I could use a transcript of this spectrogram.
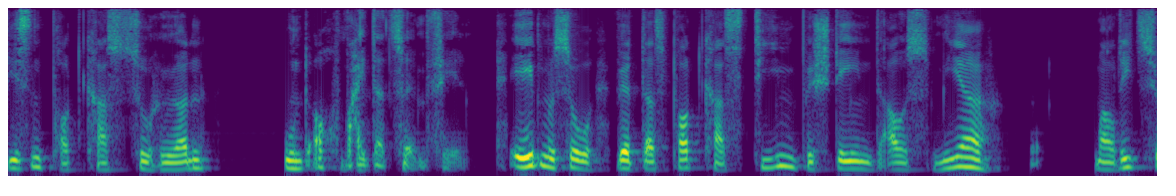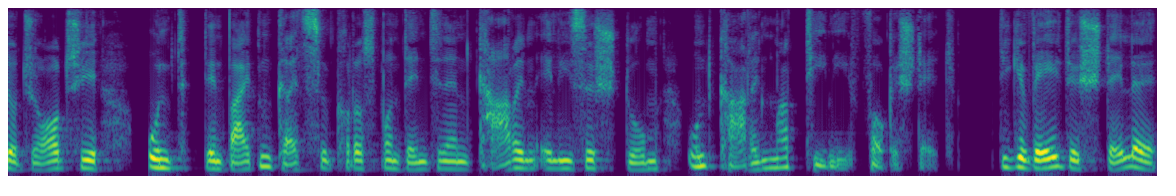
diesen Podcast zu hören und auch weiter zu empfehlen. Ebenso wird das Podcast-Team bestehend aus mir, Maurizio Giorgi und den beiden Grätzl-Korrespondentinnen Karin Elise Sturm und Karin Martini vorgestellt. Die gewählte Stelle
